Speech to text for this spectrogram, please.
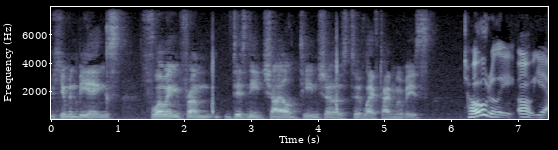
human beings flowing from Disney child teen shows to Lifetime movies. Totally. Oh yeah.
